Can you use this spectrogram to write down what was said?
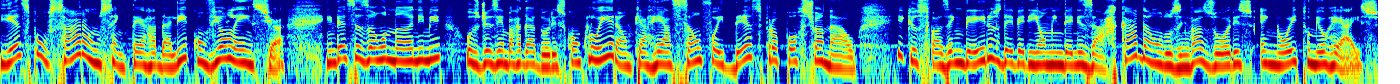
e expulsaram um sem terra dali com violência. Em decisão unânime, os desembargadores concluíram que a reação foi desproporcional e que os fazendeiros deveriam indenizar cada um dos invasores em 8 mil reais.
